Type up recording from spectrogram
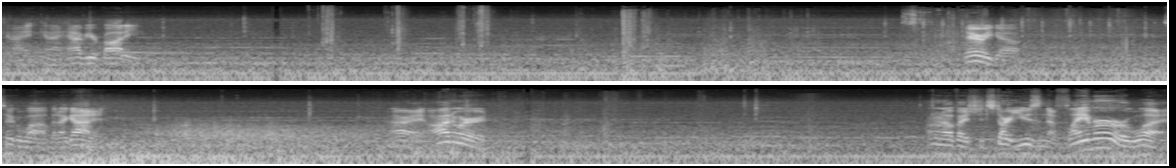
Can I can I have your body? There we go. Took a while, but I got it. Alright, onward. If I should start using the flamer or what.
